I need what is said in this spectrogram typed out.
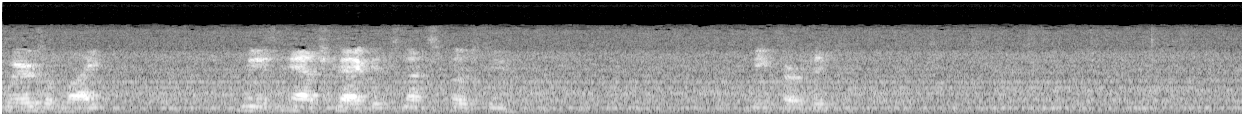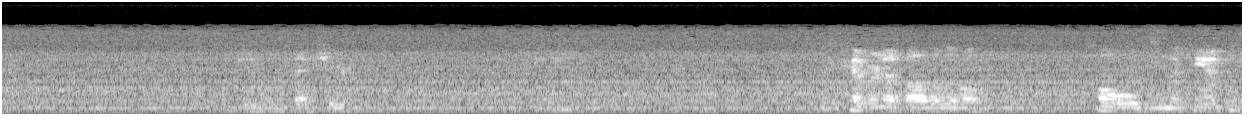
Squares of light. I mean, it's abstract, it's not supposed to be perfect. A texture. Covering up all the little holes in the canvas.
